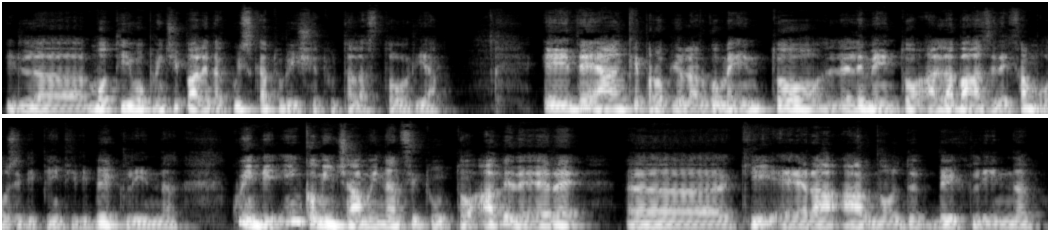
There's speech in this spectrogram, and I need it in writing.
il motivo principale da cui scaturisce tutta la storia. Ed è anche proprio l'argomento, l'elemento alla base dei famosi dipinti di Böcklin. Quindi incominciamo innanzitutto a vedere eh, chi era Arnold Böcklin.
